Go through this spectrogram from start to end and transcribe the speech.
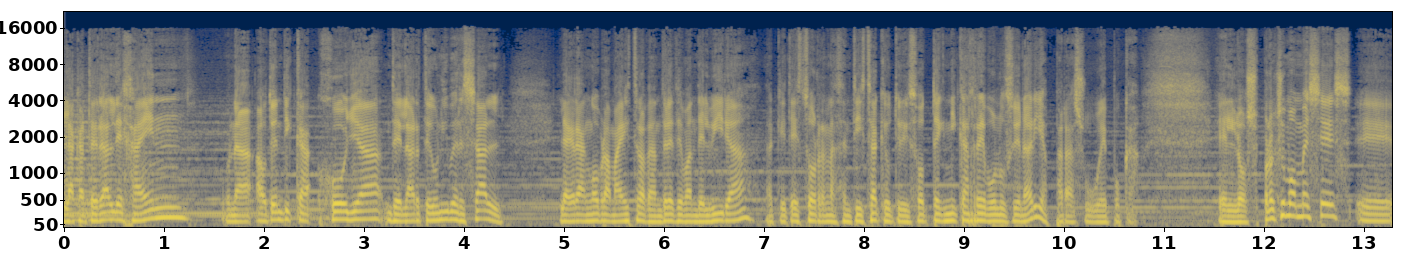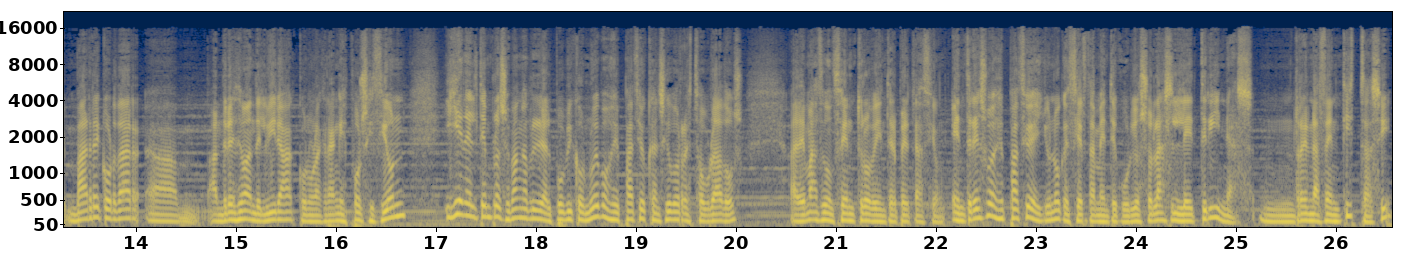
La Catedral de Jaén, una auténtica joya del arte universal. La gran obra maestra de Andrés de Vandelvira, arquitecto renacentista que utilizó técnicas revolucionarias para su época. En los próximos meses eh, va a recordar a Andrés de Vandelvira con una gran exposición y en el templo se van a abrir al público nuevos espacios que han sido restaurados, además de un centro de interpretación. Entre esos espacios hay uno que es ciertamente curioso, las letrinas mm, renacentistas, ¿sí?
